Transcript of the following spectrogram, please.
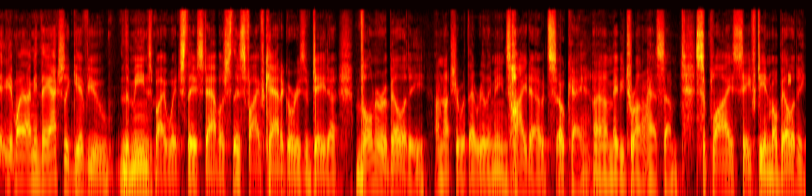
yeah, well, I mean, they actually give you the means by which they establish this five categories of data. Vulnerability, I'm not sure what that really means. Hideouts, okay, uh, maybe Toronto has some. Supplies, safety, and mobility.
